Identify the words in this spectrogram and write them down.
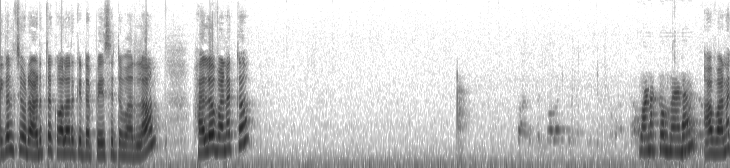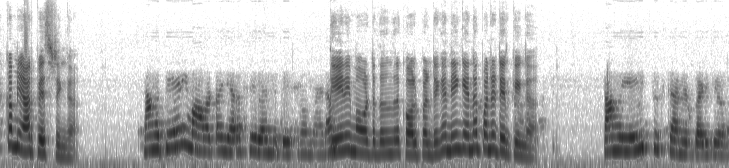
நிகழ்ச்சியோட அடுத்த காலர் கிட்ட பேசிட்டு வரலாம். ஹலோ வணக்கம். வணக்கம் மேடம் ஆ வணக்கம். யார் பேசுறீங்க? நாங்க தேனி மாவட்டம் எரசியில இருந்து பேசுறோம் மேடம். தேனி மாவட்டத்திலேருந்து கால் பண்ணுறீங்க நீங்கள் என்ன பண்ணிட்டு இருக்கீங்க? நாங்க எயித்து ஸ்டாண்டர்ட் படிக்கிறோம்.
